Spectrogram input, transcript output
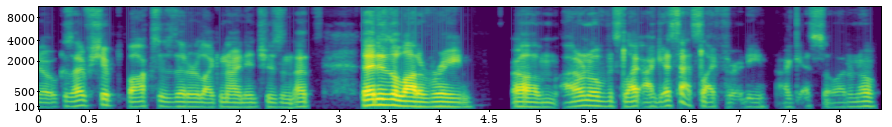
know, because I've shipped boxes that are like nine inches, and that's that is a lot of rain. Um, I don't know if it's like. I guess that's life threatening. I guess so. I don't know.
